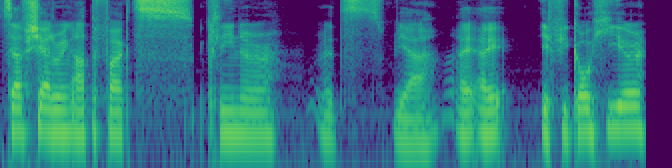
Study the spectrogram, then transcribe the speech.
Self-shadowing artifacts, cleaner. It's yeah. I I if you go here,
